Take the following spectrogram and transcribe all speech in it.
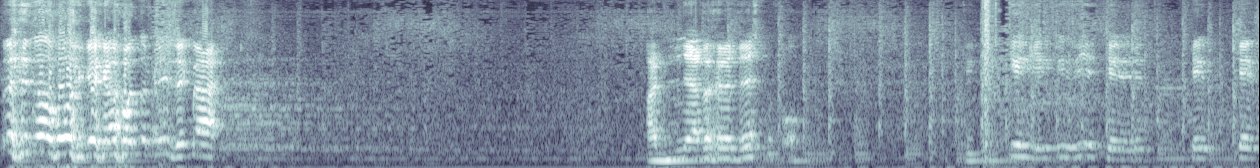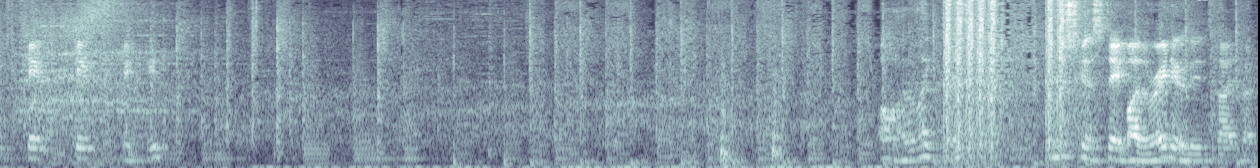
no working, I want the music back! I've never heard this before. Oh, I like this. Just gonna stay by the radio the entire time.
